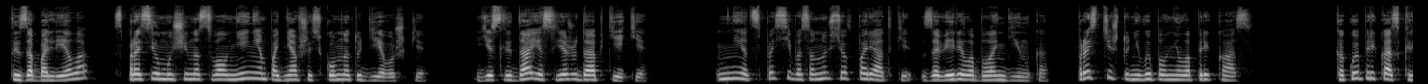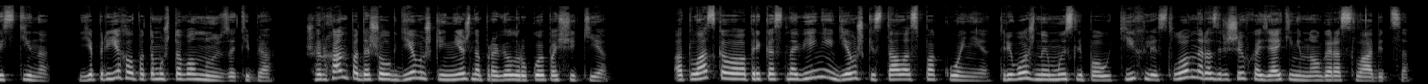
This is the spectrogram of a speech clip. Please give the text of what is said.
«Ты заболела?» – спросил мужчина с волнением, поднявшись в комнату девушки. Если да, я съезжу до аптеки. Нет, спасибо, со мной все в порядке, заверила блондинка. Прости, что не выполнила приказ. Какой приказ, Кристина? Я приехал, потому что волнуюсь за тебя. Шерхан подошел к девушке и нежно провел рукой по щеке. От ласкового прикосновения девушке стало спокойнее. Тревожные мысли поутихли, словно разрешив хозяйке немного расслабиться.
